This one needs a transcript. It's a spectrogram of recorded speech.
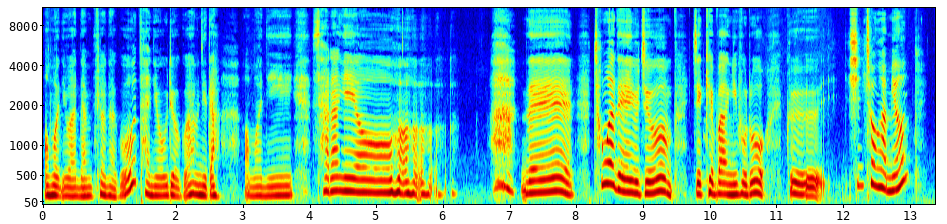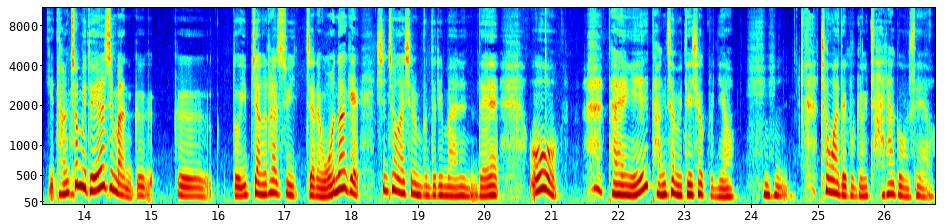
어머니와 남편하고 다녀오려고 합니다. 어머니, 사랑해요. 네. 청와대 요즘 이제 개방 이후로 그 신청하면 당첨이 돼야지만 그, 그, 또 입장을 할 수 있잖아요. 워낙에 신청하시는 분들이 많은데, 오, 다행히 당첨이 되셨군요. 청와대 구경 잘하고 오세요.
